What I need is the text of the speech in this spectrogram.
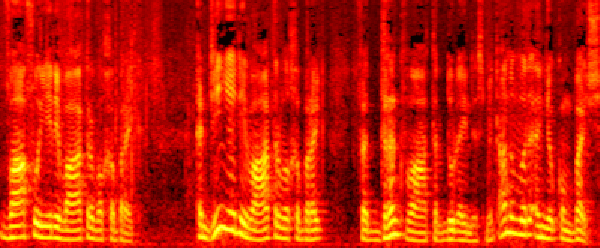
waarvoor jy die water wil gebruik. Indien jy die water wil gebruik vir drinkwater doeleindes, met ander woorde in jou kombuis,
